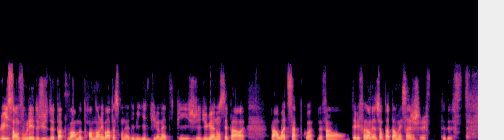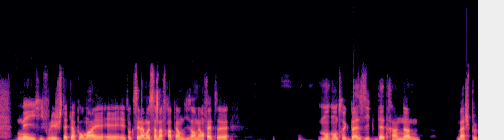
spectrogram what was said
lui, il s'en voulait de juste de pas pouvoir me prendre dans les bras parce qu'on est à des milliers de mmh. kilomètres. Puis j'ai dû lui annoncer par par WhatsApp, quoi. Enfin, en téléphonant, bien sûr, pas par mmh. message. Mais il voulait juste être là pour moi. Et, donc c'est là, moi, ça m'a frappé en me disant, mais en fait, euh, mon, truc basique d'être un homme, bah, je peux,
